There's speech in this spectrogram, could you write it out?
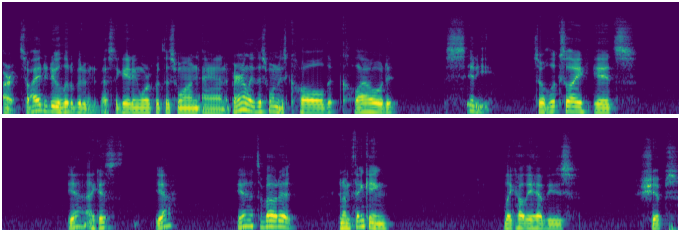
All right, so I had to do a little bit of investigating work with this one, and apparently this one is called Cloud City. So it looks like it's, yeah, I guess, yeah, yeah, that's about it. And I'm thinking, like how they have these ships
